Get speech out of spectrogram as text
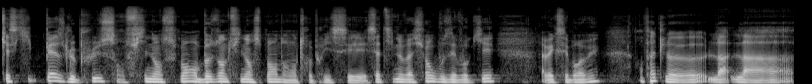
qu'est-ce qui pèse le plus en financement, en besoin de financement dans l'entreprise? C'est cette innovation que vous évoquiez avec ces brevets? En fait, le, la, la-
